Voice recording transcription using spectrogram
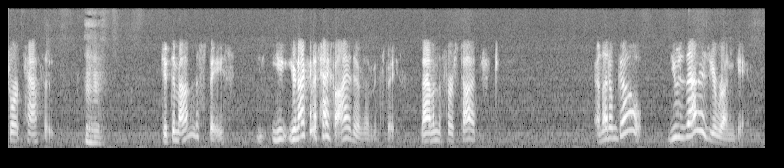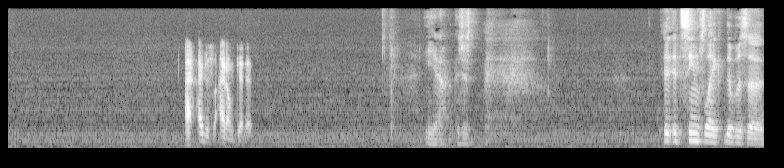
short passes. Mm-hmm. Get them out in the space. You, you're not going to tackle either of them in space, not on the first touch, and let them go. Use that as your run game. I, I just I don't get it. Yeah, it's just it, it seems like there was a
